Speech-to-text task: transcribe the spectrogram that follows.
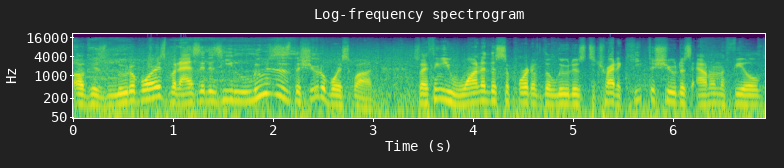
of his Loota boys, but as it is, he loses the shooter boy squad. So I think he wanted the support of the Lootas to try to keep the shooters out on the field.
